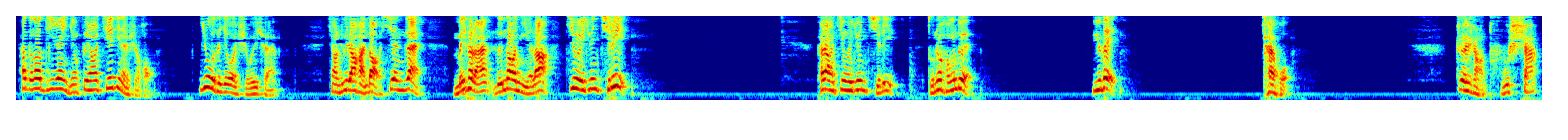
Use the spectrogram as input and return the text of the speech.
他等到敌人已经非常接近的时候，又次接过指挥权，向旅长喊道：“现在梅特兰，轮到你了，禁卫军起立。”他让禁卫军起立。组成横队，预备，开火。这是场屠杀。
